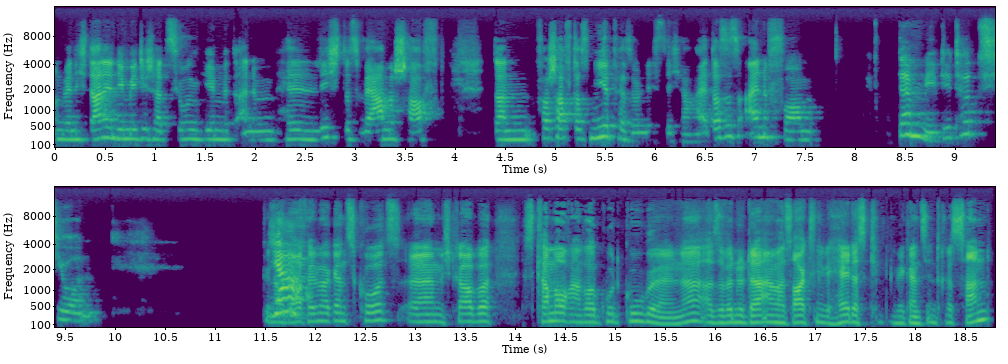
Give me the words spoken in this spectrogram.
Und wenn ich dann in die Meditation gehe mit einem hellen Licht, das Wärme schafft, dann verschafft das mir persönlich Sicherheit. Das ist eine Form der Meditation. Genau, ja. darauf immer ganz kurz. Ähm, ich glaube, das kann man auch einfach gut googeln. Ne? Also wenn du da einfach sagst, hey, das klingt mir ganz interessant,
